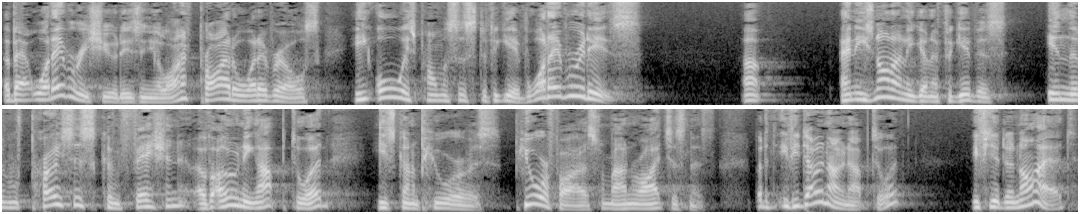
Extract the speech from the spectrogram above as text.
about whatever issue it is in your life, pride or whatever else, he always promises to forgive, whatever it is. Uh, and he's not only going to forgive us, in the process confession of owning up to it, he's going to purify us, purify us from unrighteousness. But if you don't own up to it, if you deny it,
